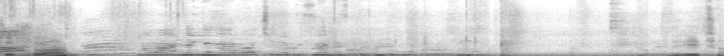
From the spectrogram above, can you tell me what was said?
Що що? Мама, на день народження ти зараз Дивіться,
